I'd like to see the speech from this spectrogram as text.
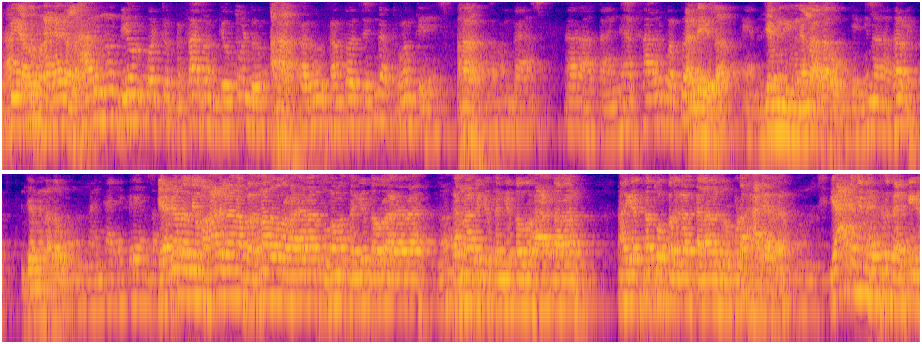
ಪಡಕ್ಕಾಗಲ್ಲ ಅದನ್ನು ದೇವ್ರು ಕೊಟ್ಟು ಪ್ರಸಾದ ಅಂತ ತಿಳ್ಕೊಂಡು ಅದು ಸಂತೋಷದಿಂದ ತಗೊಂತೀವಿ ಹತ್ತು ಹನ್ನೆರಡು ಸಾವಿರ ಬರ್ತದೆ ಅಡ್ಡಿ ಇಲ್ಲ. ಜಮೀನ್ ಗಿಮೀನ್ ಎಲ್ಲ ಅದಾವು. ಜಮೀನು ಅದಾವ್ರಿ. ಜಮೀನ್ ಅದಾವ. ಯಾಕಂದ್ರೆ ನಿಮ್ಮ ಹಾಡುಗಳನ್ನ ಭಜನಾದವರು ಹಾಡ್ಯಾರ ಸುಗಮ ಸಂಗೀತದವರು ಹಾಡ್ಯಾರ ಕರ್ನಾಟಕ ಸಂಗೀತದವರು ಹಾಡ್ತಾರ. ಹಾಗೆ ತತ್ವ ಪದಗಳ ಕಲಾವಿದರು ಕೂಡ ಹಾಡ್ಯಾರ. ಯಾಕೆ ನಿಮ್ಮ ಹೆಸರು ಬೆಳಕಿಗೆ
